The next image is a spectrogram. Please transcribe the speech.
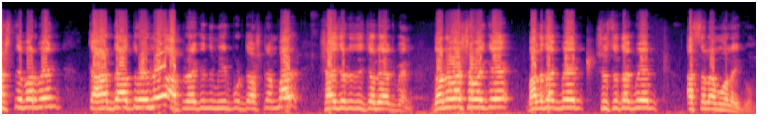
আসতে পারবেন, চার দাওয়াত রইল। আপনারা কিন্তু মিরপুর দশ নম্বর। সাইজতে চলে আসবেন। ধন্যবাদ সবাইকে। ভালো থাকবেন সুস্থ থাকবেন। আসসালামু আলাইকুম।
